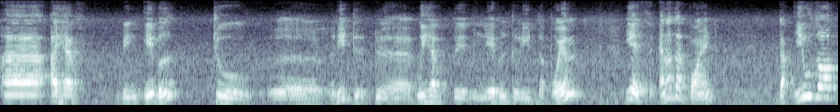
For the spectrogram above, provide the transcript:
uh, I have been able to uh, read, uh, we have been able to read the poem. Yes, another point, the use of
